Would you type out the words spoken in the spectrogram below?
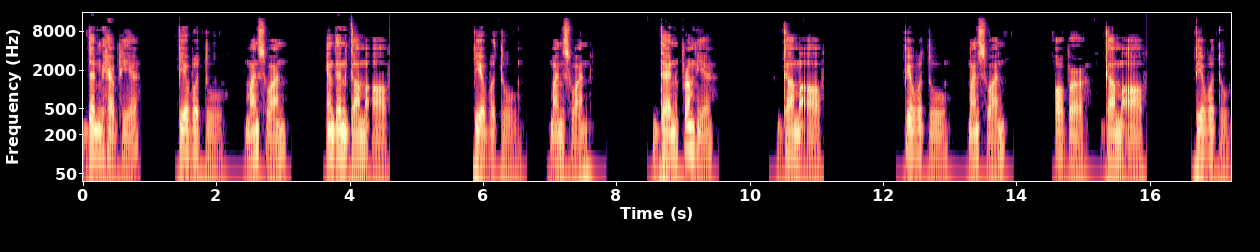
then we have here p over 2 minus 1 and then gamma of p over 2 minus 1 then from here gamma of p over 2 minus 1 over gamma of p over 2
